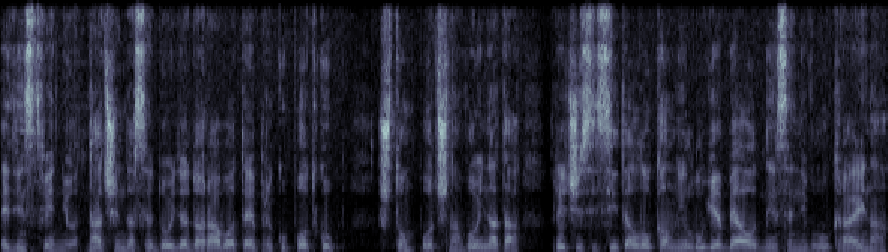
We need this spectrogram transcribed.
Единствениот начин да се дојде до работа е преку подкуп, Штом почна војната, речи си сите локални луѓе беа однесени во Украина.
